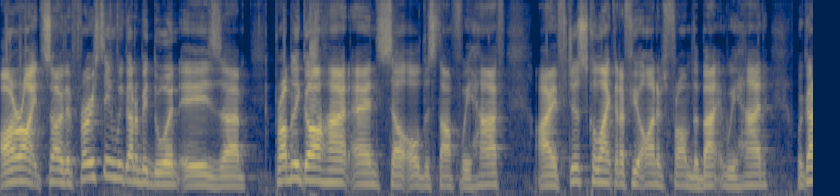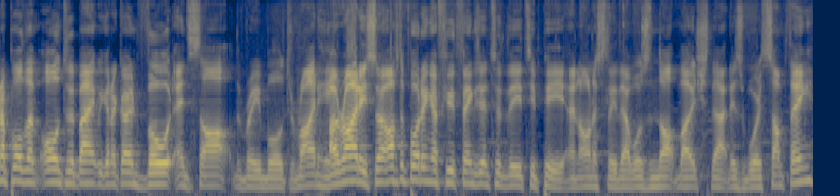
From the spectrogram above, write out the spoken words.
Alright, so the first thing we're going to be doing is uh, probably go ahead and sell all the stuff we have. I've just collected a few items from the bank we had. We're going to pull them all to the bank. We're going to go and vote and start the rebuild right here. Alrighty, so after putting a few things into the TP, and honestly, there was not much that is worth something.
